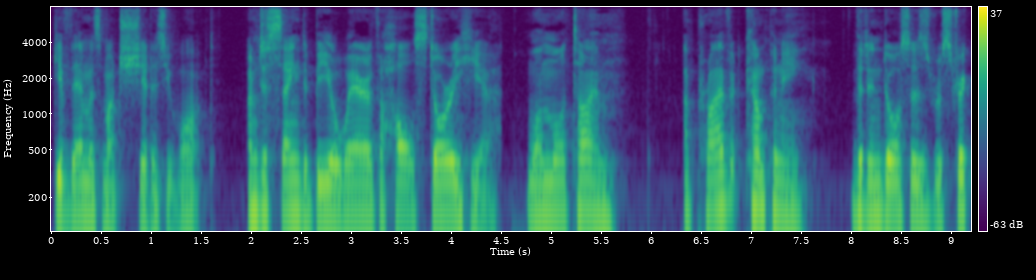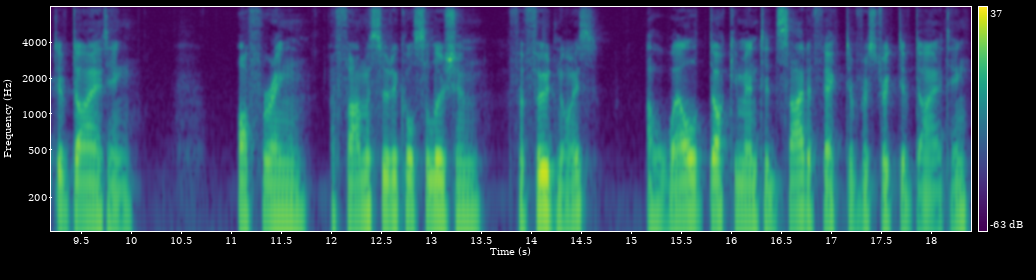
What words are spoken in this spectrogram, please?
Give them as much shit as you want. I'm just saying to be aware of the whole story here. One more time. A private company that endorses restrictive dieting, offering a pharmaceutical solution for food noise, a well documented side effect of restrictive dieting,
